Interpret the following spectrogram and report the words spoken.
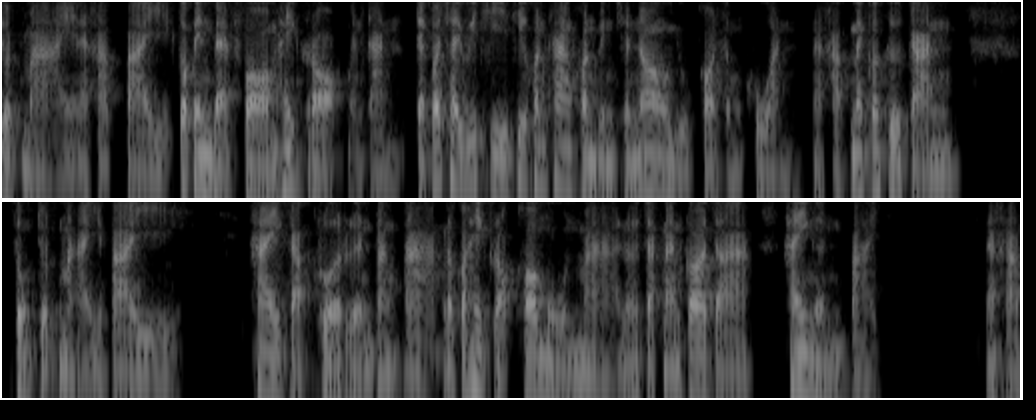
จดหมายนะครับ ไปก็เป็นแบบฟอร์มให้กรอกเหมือนกัน แต่ก็ใช้วิธีที่ค่อนข้าง conventional อยู่พอสมควรนะครับ นั่นก็คือการส่งจดหมายไป ให้กับครัวเรือนต่างๆ แล้วก็ให้กรอกข้อมูลมา แล้วจากนั้นก็จะให้เงินไปนะครับ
